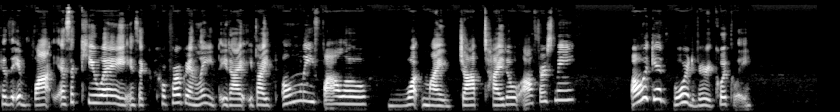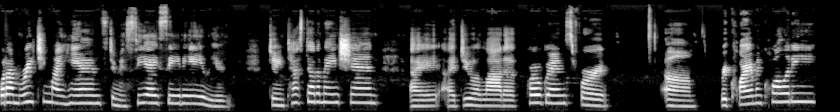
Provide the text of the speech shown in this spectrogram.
Because if I, as a QA, as a program lead, if I if I only follow what my job title offers me, I would get bored very quickly. But I'm reaching my hands doing CI/CD, doing test automation. I I do a lot of programs for um, requirement quality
